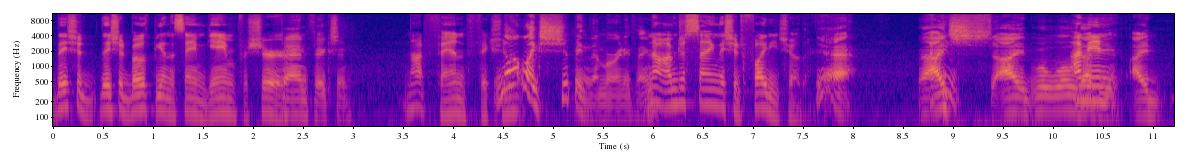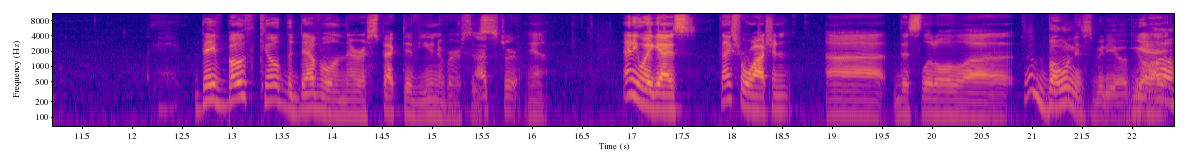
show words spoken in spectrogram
They should they should both be in the same game for sure. Fan fiction. Not fan fiction. Not like shipping them or anything. no, I'm just saying they should fight each other. Yeah. I, think- sh- I, what, what would I that mean- be? I, They've both killed the devil in their respective universes. That's true. Yeah. Anyway, guys, thanks for watching uh, this little. Uh, a bonus video. If you yeah.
